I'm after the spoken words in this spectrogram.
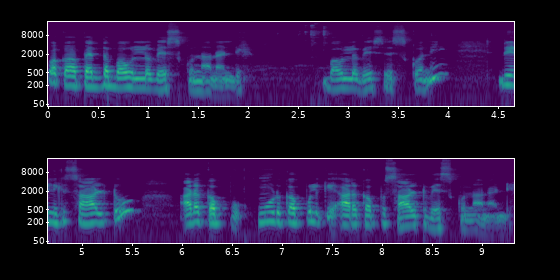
ఒక పెద్ద బౌల్లో వేసుకున్నానండి. బౌల్లో వేసేసుకొని దీనికి సాల్టు అరకప్పు మూడు కప్పులకి అరకప్పు సాల్ట్ వేసుకున్నానండి.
